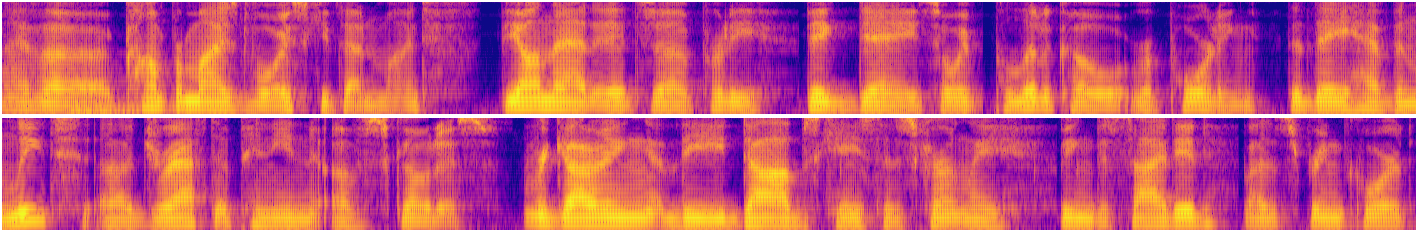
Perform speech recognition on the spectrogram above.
I have a compromised voice, keep that in mind. Beyond that, it's a pretty big day. So, with Politico reporting that they have been leaked a draft opinion of SCOTUS regarding the Dobbs case that is currently being decided by the Supreme Court,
